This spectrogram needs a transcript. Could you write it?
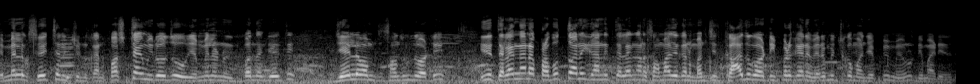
ఎమ్మెల్యేలకు స్వేచ్ఛనిచ్చిండు. కానీ ఫస్ట్ టైం ఈరోజు ఎమ్మెల్యేను నిర్బంధం చేసి జైల్లో పంపించిన సంస్కృతి కాబట్టి ఇది తెలంగాణ ప్రభుత్వానికి కానీ తెలంగాణ సమాజం కానీ మంచిది కాదు కాబట్టి ఇప్పటికైనా విరమించుకోమని చెప్పి మేము డిమాండ్ చేయడం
